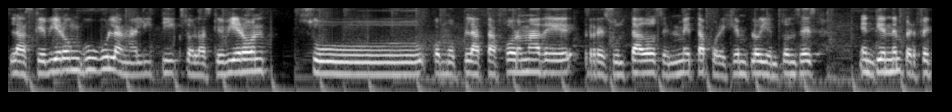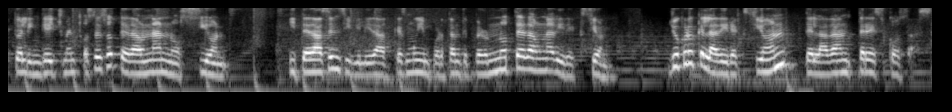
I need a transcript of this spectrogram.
las que vieron Google Analytics o las que vieron su como plataforma de resultados en Meta, por ejemplo, y entonces entienden perfecto el engagement. O sea, eso te da una noción y te da sensibilidad, que es muy importante, pero no te da una dirección. Yo creo que la dirección te la dan tres cosas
